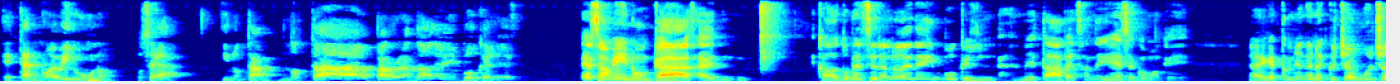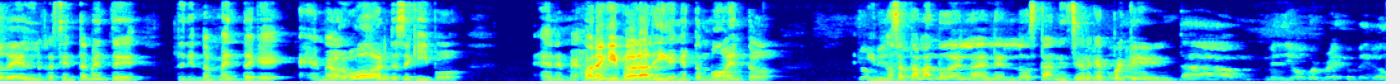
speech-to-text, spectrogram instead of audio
están 9 y 1. O sea, y no está, no está valorando a Devin Booker. Es- Eso a mí nunca. ¿sabes? Cuando tú mencionas lo de Devin Booker, me estaba pensando en eso, como que. Ay, que no he escuchado mucho de él recientemente, teniendo en mente que es el mejor jugador de ese equipo, en el mejor equipo de la liga en estos momentos. yo y no se está hablando de en, la- en los standings. Yo creo que es porque. Está medio, medio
